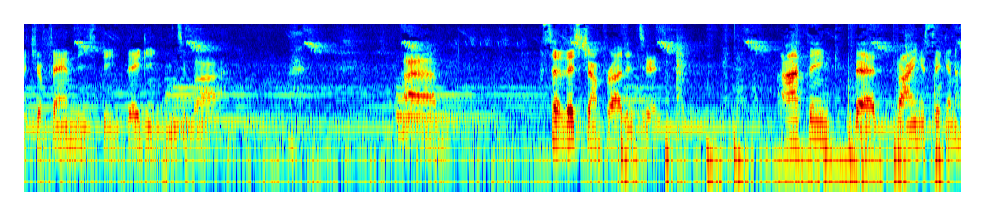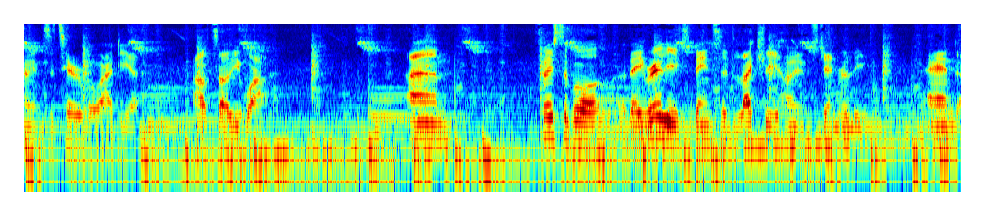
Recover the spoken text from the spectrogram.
that your family's been begging you to buy. um, so let's jump right into it. I think that buying a second home is a terrible idea. I'll tell you why. Um, first of all, they're really expensive luxury homes generally, and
